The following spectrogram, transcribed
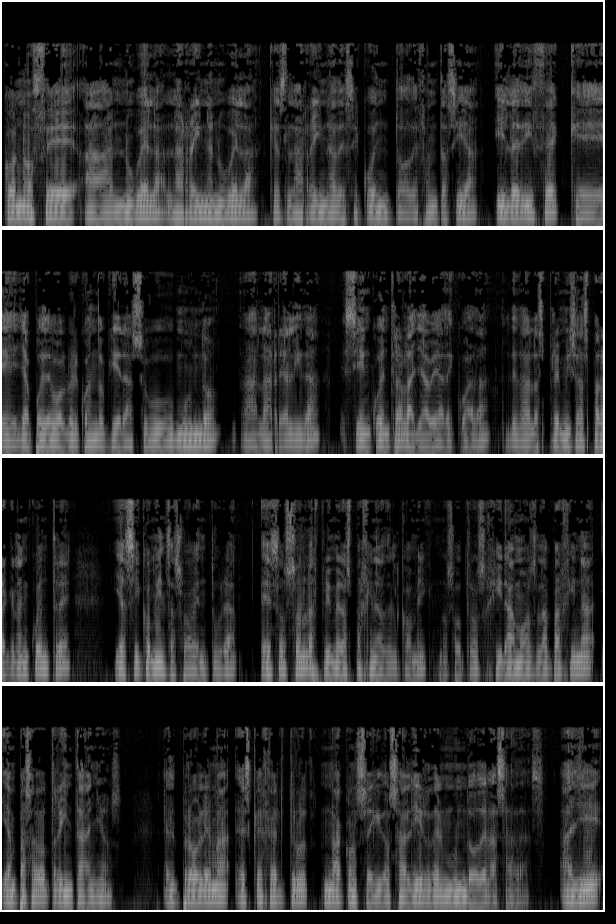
Conoce a Nubela, la reina Nubela, que es la reina de ese cuento de fantasía, y le dice que ella puede volver cuando quiera a su mundo, a la realidad, si encuentra la llave adecuada. Le da las premisas para que la encuentre y así comienza su aventura. Esas son las primeras páginas del cómic. Nosotros giramos la página y han pasado 30 años. El problema es que Gertrude no ha conseguido salir del mundo de las hadas. Allí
